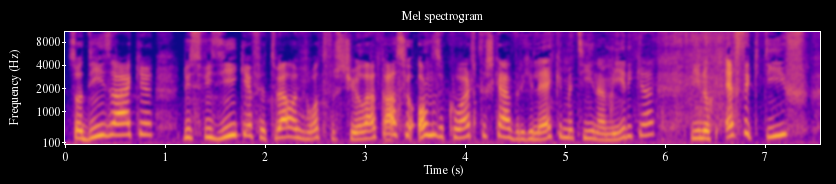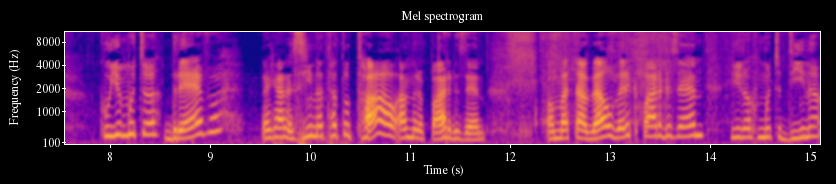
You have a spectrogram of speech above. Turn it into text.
Zo die zaken. Dus fysiek heeft het wel een groot verschil. Ook als je onze quarters gaat vergelijken met die in Amerika, die nog effectief koeien moeten drijven, dan gaan we zien dat dat totaal andere paarden zijn. Omdat dat wel werkpaarden zijn die nog moeten dienen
